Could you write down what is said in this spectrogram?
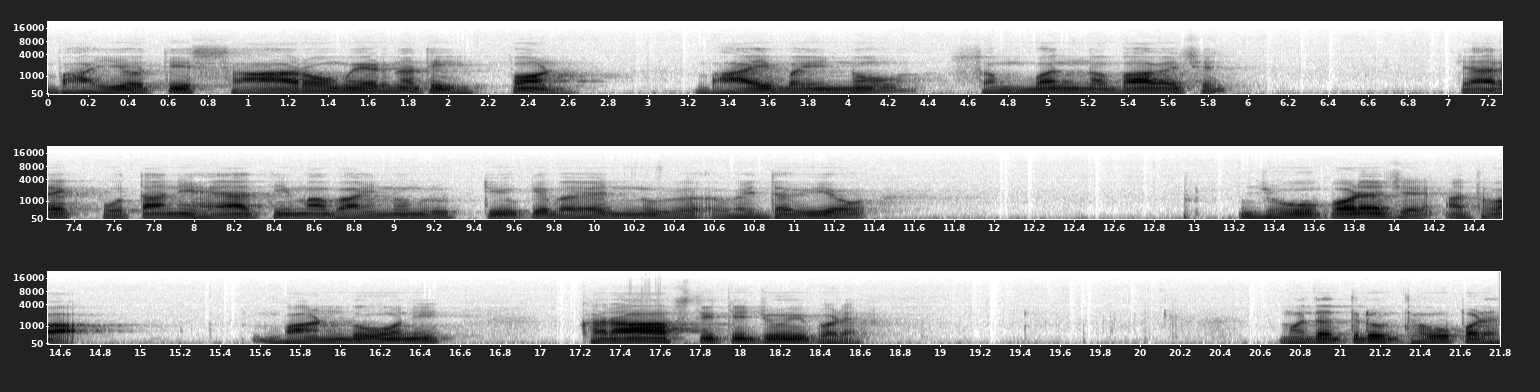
ભાઈઓથી સારો મેળ નથી, પણ ભાઈ બહેનનો સંબંધ નભાવે છે. ક્યારેક પોતાની હયાતીમાં ભાઈનું મૃત્યુ કે બહેનનું વૈધવ્ય જોવું પડે છે અથવા ભાંડુઓની ખરાબ સ્થિતિ જોવી પડે. મદદરૂપ થવું પડે.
